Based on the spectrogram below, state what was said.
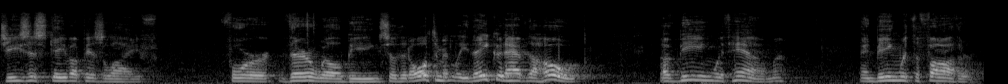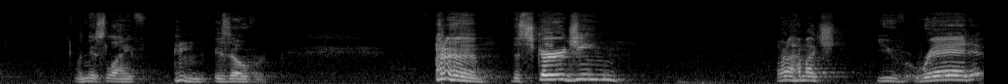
Jesus gave up his life for their well being so that ultimately they could have the hope of being with him and being with the Father when this life is over. the scourging, I don't know how much you've read,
